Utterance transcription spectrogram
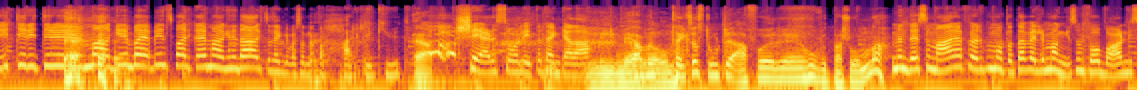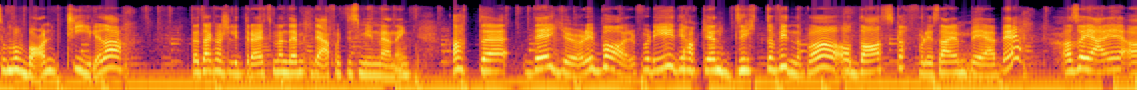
Dytterytter, magen, babyen sparka i magen i dag. Så tenker jeg bare sånn Å, herregud. Ja. Skjer det så lite, tenker jeg da. Ja, men tenk så stort det er for uh, hovedpersonen, da. Men det som er, jeg føler på en måte at det er veldig mange som får barn De som får barn tidlig, da. Dette er kanskje litt drøyt, men det, det er faktisk min mening. At uh, det gjør de bare fordi de har ikke en dritt å finne på, og da skaffer de seg en baby. Altså, jeg, ja,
